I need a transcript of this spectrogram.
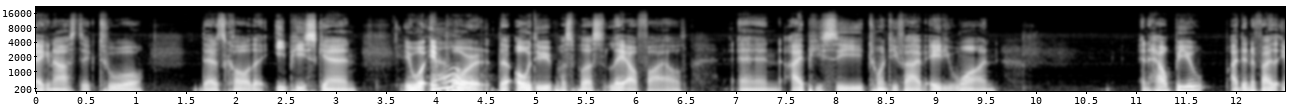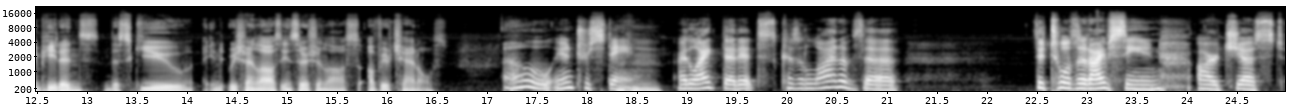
agnostic tool that's called the EP scan. It will import the ODB++ layout file and IPC 2581 and help you identify the impedance, the skew, in- return loss, insertion loss of your channels. Oh, interesting. Mm-hmm. I like that it's because a lot of the the tools that I've seen are just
